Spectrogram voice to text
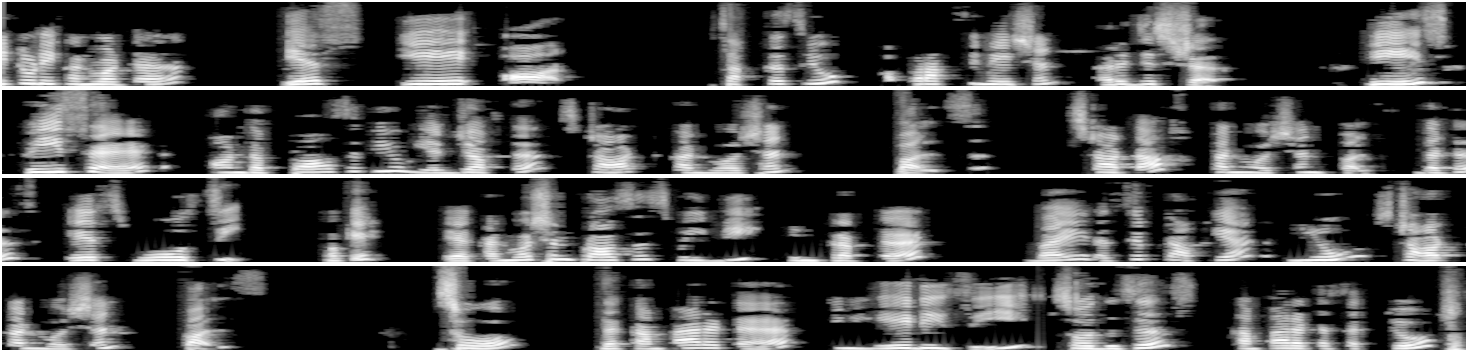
A to D converter SAR successive approximation register is reset on the positive edge of the start conversion pulse. Start of conversion pulse that is SOC. Okay, a conversion process will be interrupted by receipt of a new start conversion pulse. So the comparator in ADC, so this is comparator circuit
